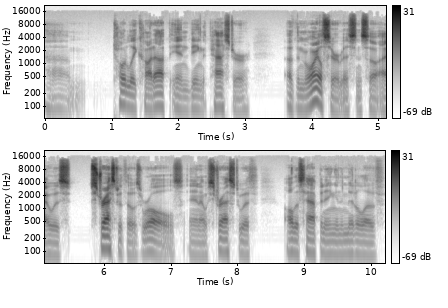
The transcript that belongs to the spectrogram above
um, totally caught up in being the pastor of the memorial service, and so I was stressed with those roles, and I was stressed with all this happening in the middle of,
